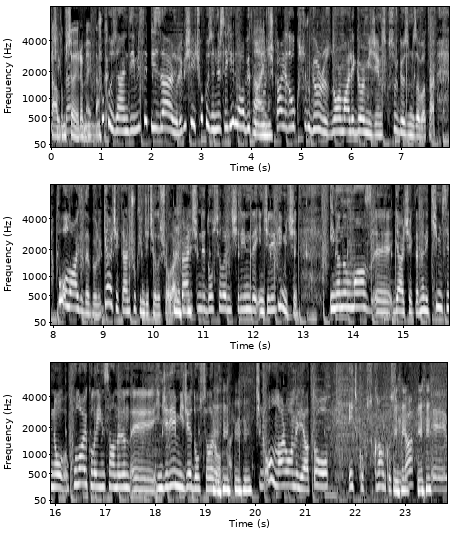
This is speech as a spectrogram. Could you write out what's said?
saldım çayırım evden. Çok özendiğimizde bizler de öyle bir şeyi çok özenirsek illa bir kusur Aynen. çıkar ya da o kusuru görürüz. Normalde görmeyeceğimiz kusur gözümüze batar. Bu olayda da böyle gerçekten çok ince çalışıyorlar. ben şimdi dosyaların içeriğini de incelediğim için inanılmaz e, gerçekten hani kimsenin o kolay kolay insanların e, inceleyemeyeceği dosyalar onlar. şimdi onlar o ameliyatta o et kokusu kan kokusuyla e,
